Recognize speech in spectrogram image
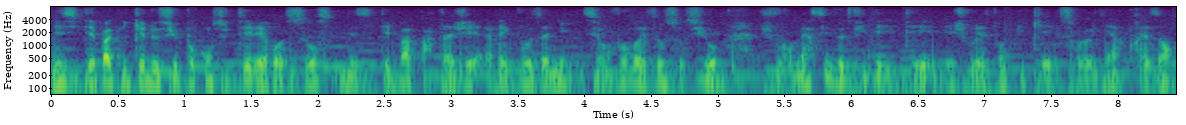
N'hésitez pas à cliquer dessus pour consulter les ressources. N'hésitez pas à partager avec vos amis sur vos réseaux sociaux. Je vous remercie de votre fidélité et je vous laisse donc cliquer sur le lien présent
